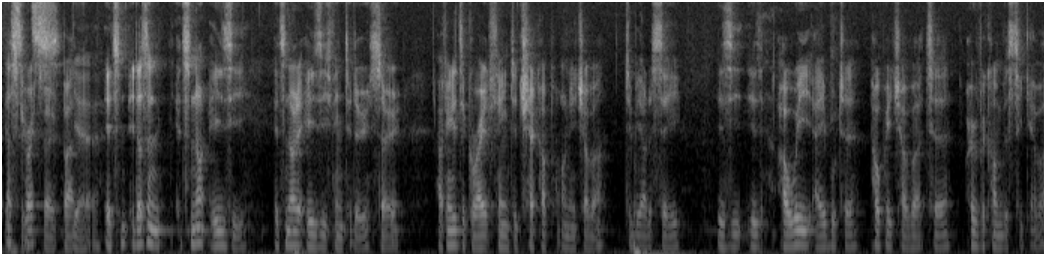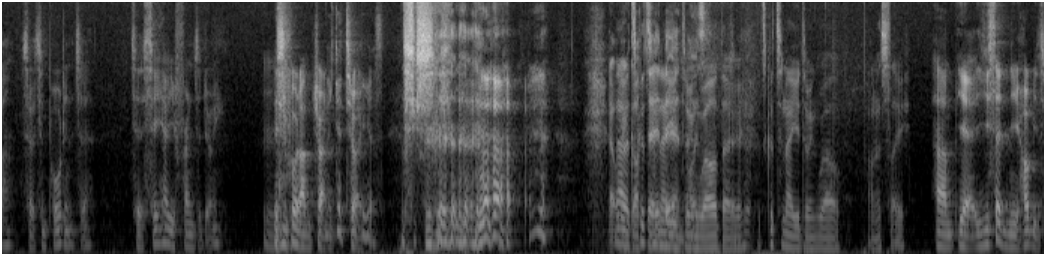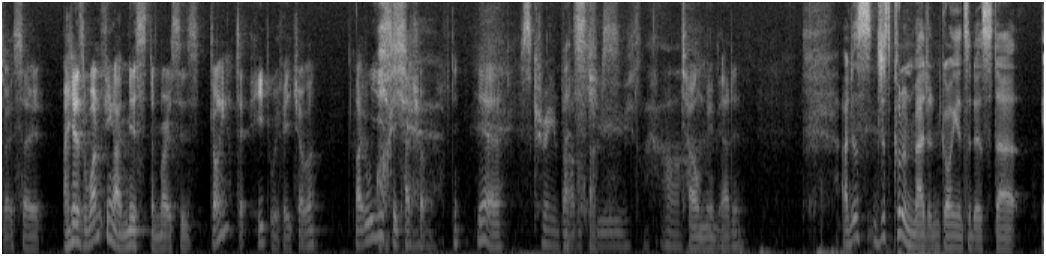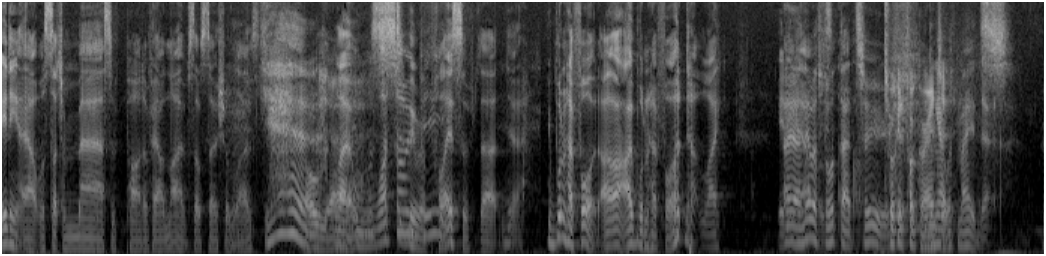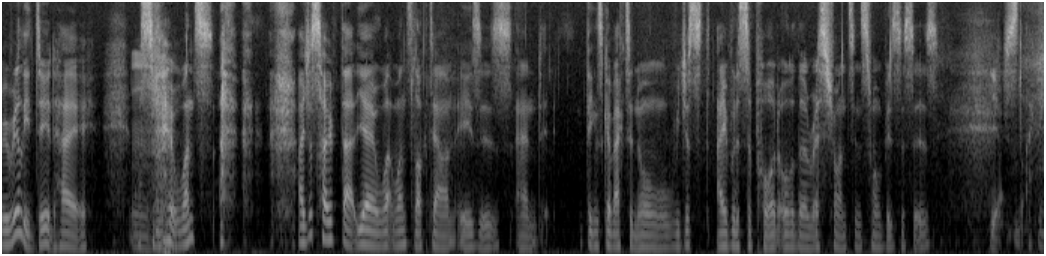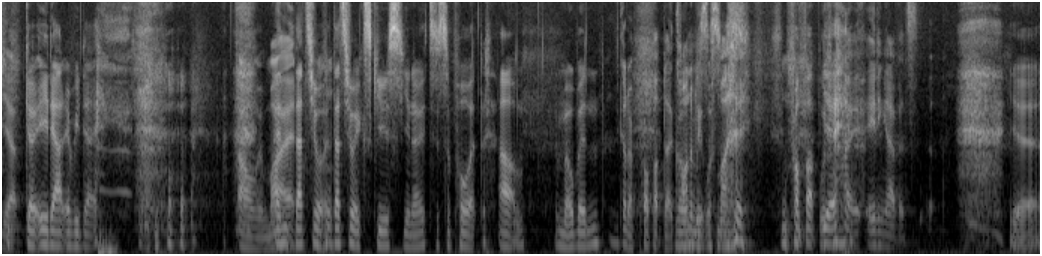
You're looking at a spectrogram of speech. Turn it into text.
that's It's- correct it's- though. But yeah, it's it doesn't it's not easy. It's not an easy thing to do. So I think it's a great thing to check up on each other to be able to see is is are we able to help each other to overcome this together. So it's important to to see how your friends are doing. Mm. This is what I'm trying to get to, I guess. That no, we it's got good there to know the you're doing boys. well, though. It's good to know you're doing well, honestly. Um, yeah, you said new hobbies, right? So I guess one thing I miss the most is going out to eat with each other. Like we used Oh, to catch up often. Yeah, Just Korean That sucks. barbecue. Oh. tell me about it. I just just couldn't imagine going into this that eating out was such a massive part of our lives, our social lives. Yeah. Oh, yeah. like, It was what so did we big. replace with that? Yeah, you wouldn't have thought. I, I wouldn't have thought. like, eating I, I never thought like- that too. Took it for granted. Eating granted. out with mates. We really did. Hey, I Mm. swear. Once, I just hope that yeah, on- once lockdown eases and things go back to normal, we're just able to support all the restaurants and small businesses. Yeah. Just like Yep. go eat out every day. Oh, my! and that's your that's your excuse, you know, to support um Melbourne. got to prop up the economy with my. Prop up, with yeah. my eating habits. Yeah.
